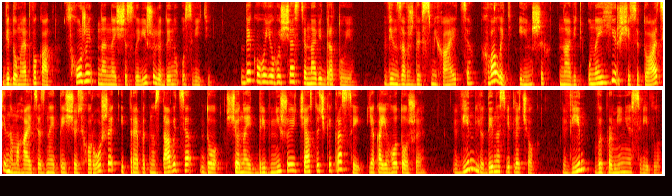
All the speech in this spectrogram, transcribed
відомий адвокат, схожий на найщасливішу людину у світі. Декого його щастя навіть дратує. Він завжди всміхається, хвалить інших, навіть у найгіршій ситуації намагається знайти щось хороше і трепетно ставиться до щонайдрібнішої часточки краси, яка його оточує. Він людина світлячок, він випромінює світло.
